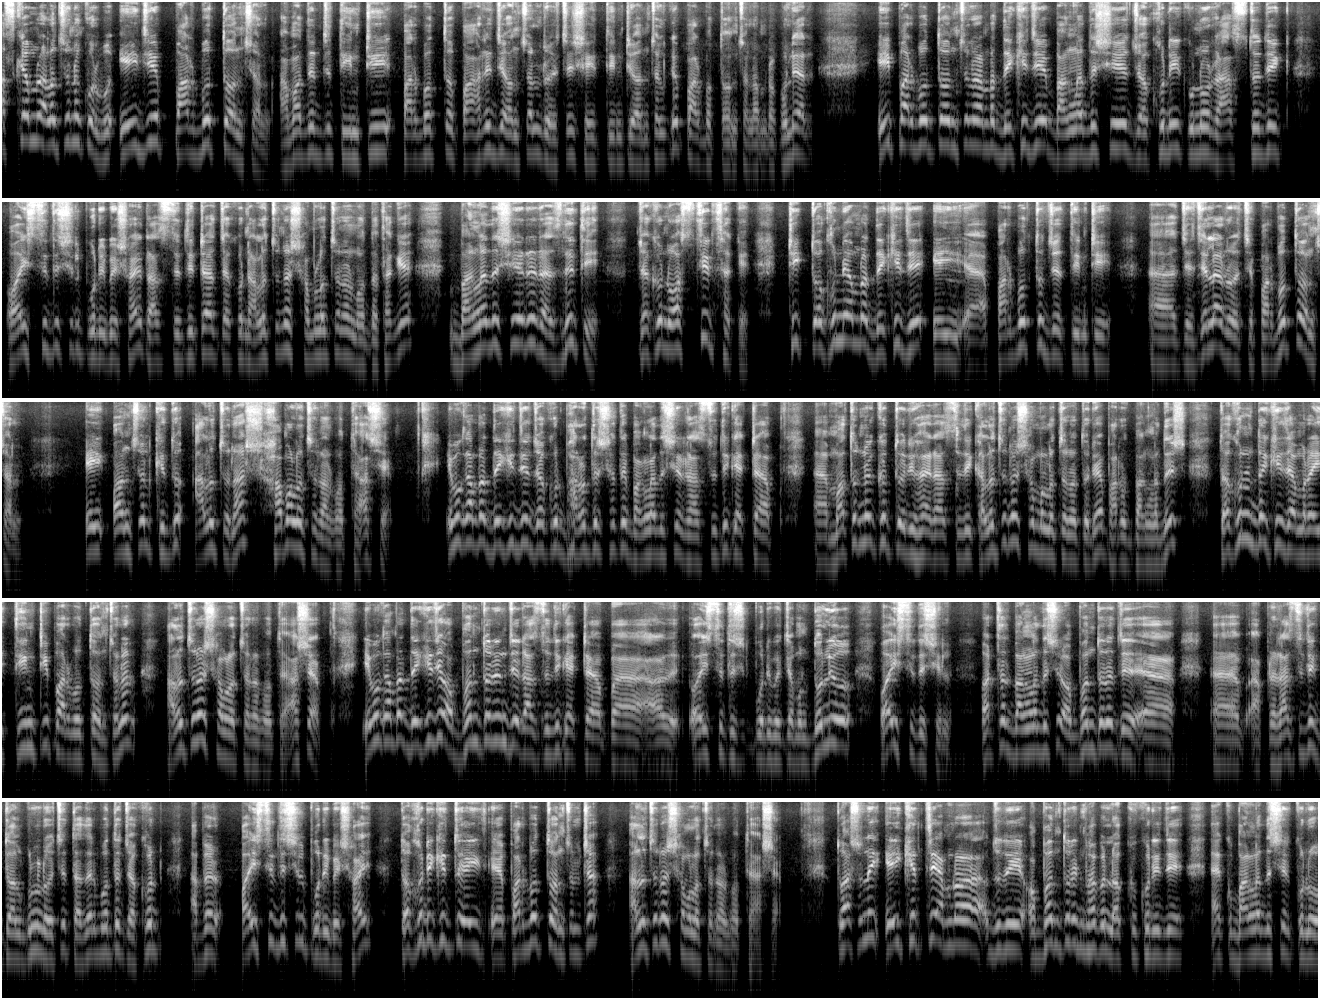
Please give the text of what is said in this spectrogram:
আজকে আমরা আলোচনা করব এই যে পার্বত্য অঞ্চল, আমাদের যে তিনটি পার্বত্য, পাহাড়ি যে অঞ্চল রয়েছে, সেই তিনটি অঞ্চলকে পার্বত্য অঞ্চল আমরা বলি। আর এই পার্বত্য অঞ্চলে আমরা দেখি যে বাংলাদেশে যখনই কোনো রাজনৈতিক অস্থিতিশীল পরিবেশ হয়, রাজনীতিটা যখন আলোচনা সমালোচনার মধ্যে থাকে, বাংলাদেশের রাজনীতি যখন অস্থির থাকে, ঠিক তখনই আমরা দেখি যে এই পার্বত্য যে তিনটি যে জেলা রয়েছে, পার্বত্য অঞ্চল এই অঞ্চল কিন্তু আলোচনা সমালোচনার মধ্যে আসে এবং আমরা দেখি যে যখন ভারতের সাথে বাংলাদেশের রাজনৈতিক একটা মতনৈক্য তৈরি হয়, রাজনৈতিক আলোচনা, সমালোচনা তৈরি হয় ভারত, বাংলাদেশ তখন দেখি যে আমরা এই তিনটি পার্বত্য অঞ্চলের আলোচনা, সমালোচনার মধ্যে আসে। এবং আমরা দেখি যে অভ্যন্তরীণ যে রাজনৈতিক একটা অস্থিতিশীল পরিবেশ, যেমন দলীয় অস্থিতিশীল, অর্থাৎ বাংলাদেশের অভ্যন্তরে যে আপনার রাজনৈতিক দলগুলো রয়েছে, তাদের মধ্যে যখন আপনার অস্থিতিশীল পরিবেশ হয়, তখনই কিন্তু এই পার্বত্য অঞ্চলটা আলোচনা, সমালোচনার মধ্যে আসে। worship. তো আসলে এই ক্ষেত্রে আমরা যদি অভ্যন্তরীণভাবে লক্ষ্য করি যে, এক বাংলাদেশের কোনো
